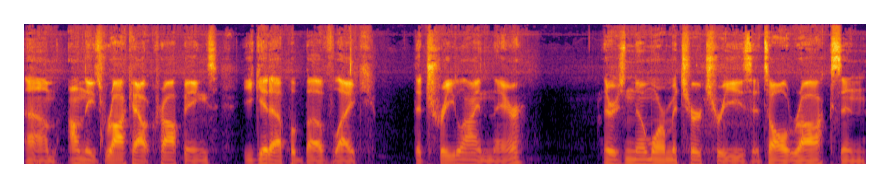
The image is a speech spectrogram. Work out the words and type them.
um, on these rock outcroppings. You get up above like the tree line there. There's no more mature trees. It's all rocks, and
